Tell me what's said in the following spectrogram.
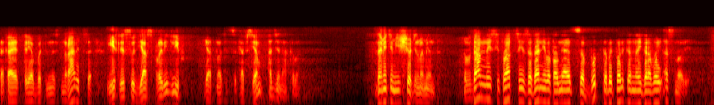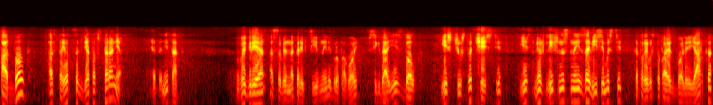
Такая требовательность нравится, если судья справедлив и относится ко всем одинаково. Заметим еще один момент. В данной ситуации задания выполняются будто бы только на игровой основе, а долг остается где-то в стороне. Это не так. В игре, особенно коллективной или групповой, всегда есть долг, есть чувство чести, есть межличностные зависимости, которые выступают более ярко,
